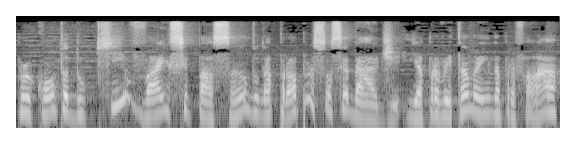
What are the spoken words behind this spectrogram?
por conta do que vai se passando na própria sociedade. E aproveitando ainda para falar,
